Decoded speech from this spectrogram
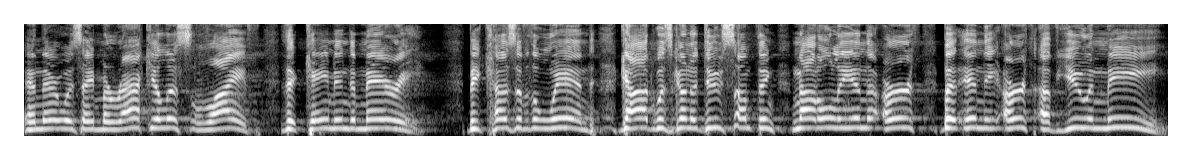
And there was a miraculous life that came into Mary. Because of the wind, God was going to do something not only in the earth, but in the earth of you and me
